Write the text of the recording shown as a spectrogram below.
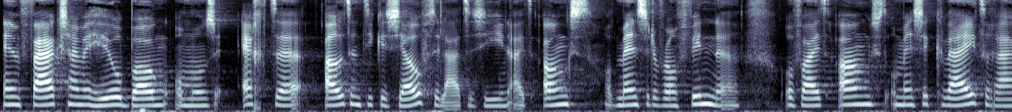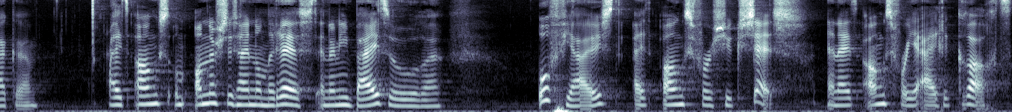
En vaak zijn we heel bang om ons echte, authentieke zelf te laten zien. Uit angst wat mensen ervan vinden. Of uit angst om mensen kwijt te raken. Uit angst om anders te zijn dan de rest en er niet bij te horen. Of juist uit angst voor succes en uit angst voor je eigen kracht.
